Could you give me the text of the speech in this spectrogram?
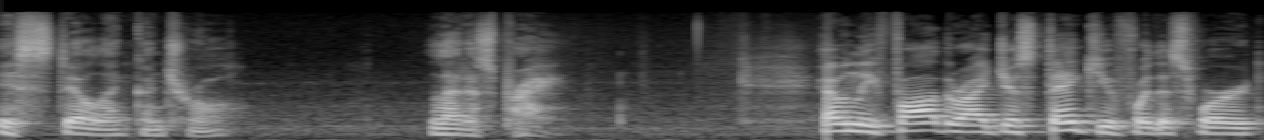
is still in control. Let us pray. Heavenly Father, I just thank you for this word.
